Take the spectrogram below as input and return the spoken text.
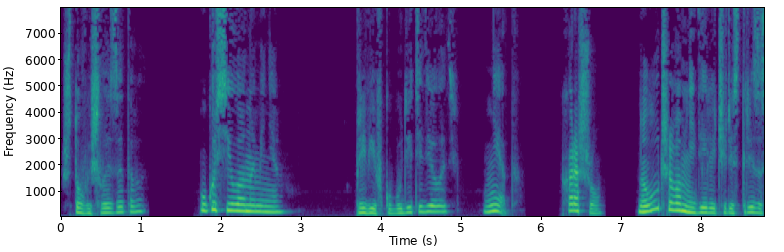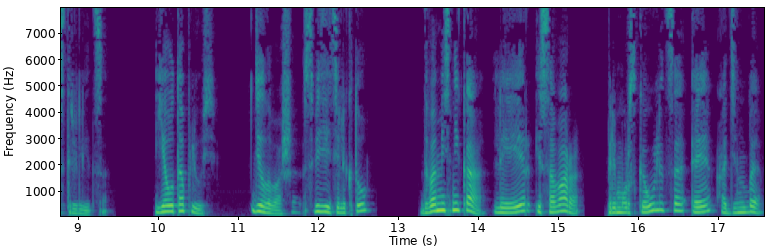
«Что вышло из этого?» «Укусила она меня». «Прививку будете делать?» «Нет». «Хорошо. Но лучше вам недели через три застрелиться. Я утоплюсь. Дело ваше. Свидетели кто? Два мясника, Леер и Савара. Приморская улица, Э1Б.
